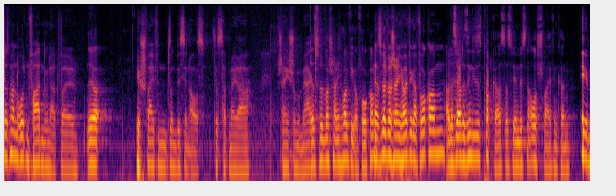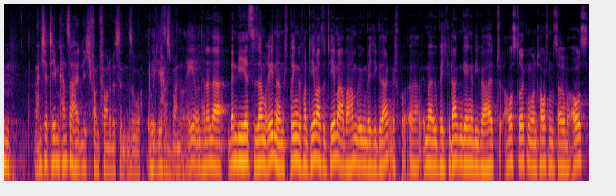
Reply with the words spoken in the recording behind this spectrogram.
dass man einen roten Faden drin hat, weil Ja. wir schweifen so ein bisschen aus. Das hat man ja wahrscheinlich schon gemerkt. Das Das, wird wahrscheinlich häufiger vorkommen. wird wahrscheinlich häufiger vorkommen. aber das ist ja auch der Sinn dieses Podcasts, dass wir ein bisschen ausschweifen können. Eben. Manche Themen kannst du halt nicht von vorne bis hinten so Wir durchkaspern. reden untereinander, wenn wir jetzt zusammen reden, dann springen wir von Thema zu Thema, aber haben irgendwelche Gedanken, äh, immer irgendwelche Gedankengänge, die wir halt ausdrücken und tauschen uns darüber aus.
